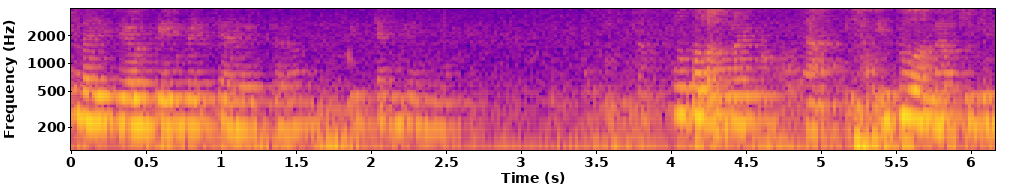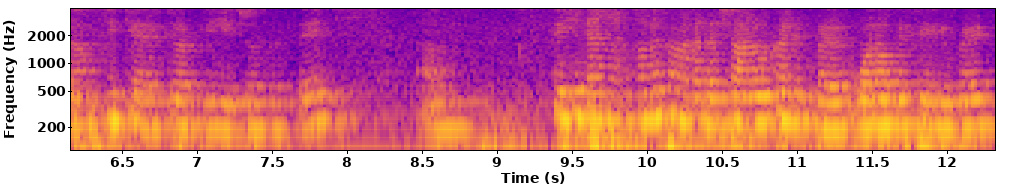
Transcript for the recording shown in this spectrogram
Act like your favorite character. It can be anyone. Ang nakikitang si character play Joseph. Um, kita na sama sama kata Shah Rukh Khan is my one of the favorite.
